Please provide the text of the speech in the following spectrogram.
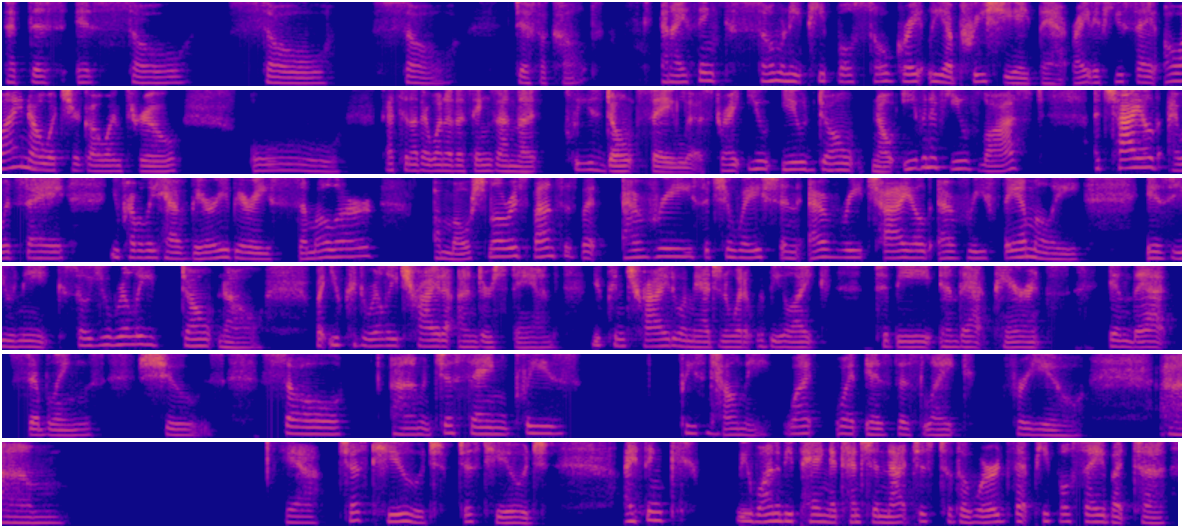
that this is so, so, so difficult. And I think so many people so greatly appreciate that, right? If you say, Oh, I know what you're going through. Oh, that's another one of the things on the please don't say list, right? You you don't know. Even if you've lost a child, I would say you probably have very, very similar emotional responses, but every situation, every child, every family is unique. So you really don't know, but you could really try to understand. You can try to imagine what it would be like to be in that parent's, in that sibling's shoes. So um, just saying, please, please mm. tell me what what is this like for you? Um, yeah, just huge, just huge. I think we want to be paying attention not just to the words that people say, but to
